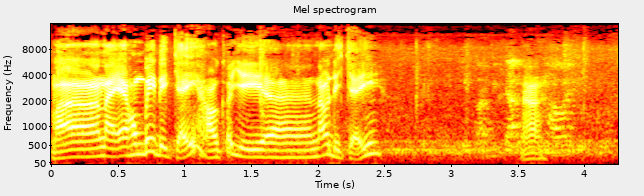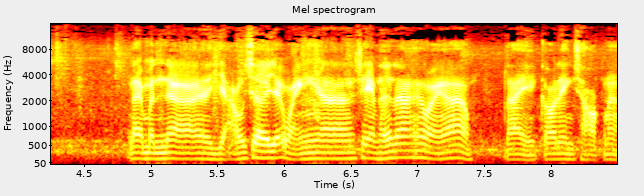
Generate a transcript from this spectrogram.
Mà này em không biết địa chỉ họ có gì à, nói địa chỉ. À. này mình à, dạo sơ cho các bạn à, xem thử đó các bạn thấy không? Đây coi đen sọt nè.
